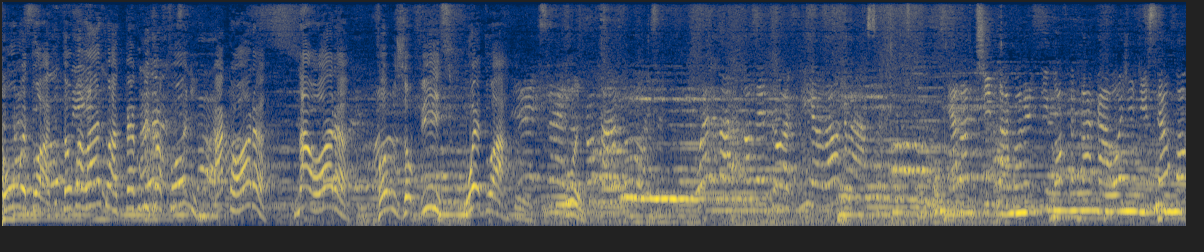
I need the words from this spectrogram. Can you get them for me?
Ô, Eduardo, então vai lá, Eduardo, pega o microfone agora, na hora. Vamos ouvir o Eduardo. Oi. O Eduardo, quando entrou aqui, olha uma graça. Ela tímido, agora ele ligou, foi pra cá hoje e disse: Eu vou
